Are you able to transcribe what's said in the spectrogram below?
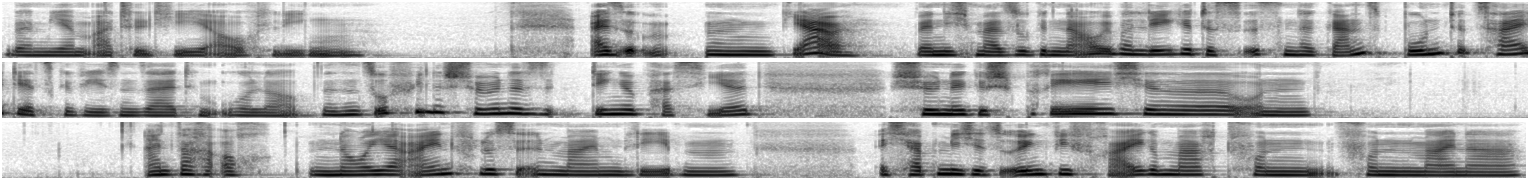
bei mir im Atelier auch liegen. Also mm, ja, wenn ich mal so genau überlege, das ist eine ganz bunte Zeit jetzt gewesen seit dem Urlaub. Da sind so viele schöne Dinge passiert schöne Gespräche und einfach auch neue Einflüsse in meinem Leben. Ich habe mich jetzt irgendwie frei gemacht von, von meiner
